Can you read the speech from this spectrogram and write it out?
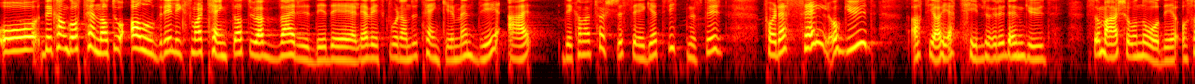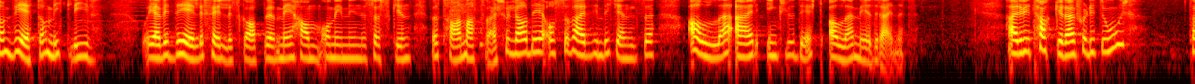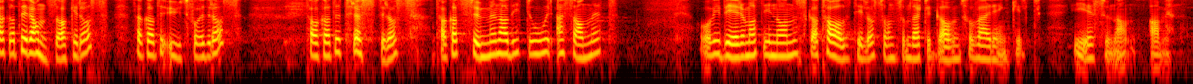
Og det kan godt hende at du aldri liksom har tenkt at du er verdig det. eller jeg vet ikke hvordan du tenker, Men det, er, det kan være første steg i et vitnesbyrd for deg selv og Gud. At ja, jeg tilhører den Gud som er så nådig, og som vet om mitt liv. Og jeg vil dele fellesskapet med ham og med mine søsken ved å ta nattvær. Så la det også være din bekjennelse. Alle er inkludert, alle er medregnet. Herre, vi takker deg for ditt ord. Takk at det ransaker oss. Takk at det utfordrer oss. Takk at det trøster oss. Takk at summen av ditt ord er sannhet. Og vi ber om at din ånd skal tale til oss sånn som det er til gavn for hver enkelt. I Jesu navn. Amen.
